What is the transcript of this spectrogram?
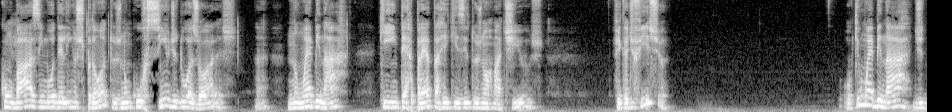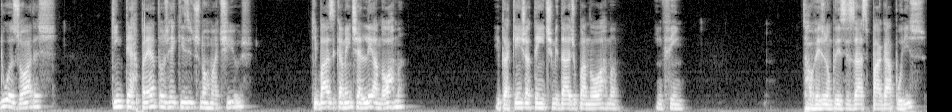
com base em modelinhos prontos, num cursinho de duas horas, né? num webinar que interpreta requisitos normativos, fica difícil. O que um webinar de duas horas, que interpreta os requisitos normativos, que basicamente é ler a norma, e para quem já tem intimidade com a norma, enfim, Talvez não precisasse pagar por isso.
